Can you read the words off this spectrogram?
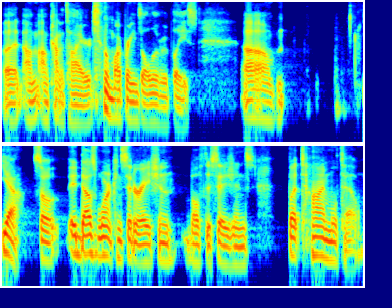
But I'm I'm kind of tired, so my brain's all over the place. Um, yeah, so it does warrant consideration, both decisions, but time will tell.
